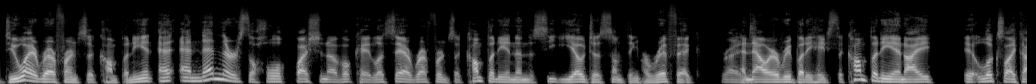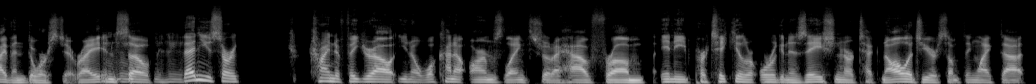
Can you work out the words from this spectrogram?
Do I reference a company? And, and, and then there's the whole question of, okay, let's say I reference a company and then the CEO does something horrific right. and now everybody hates the company and I, it looks like I've endorsed it. Right. And Mhm, so mhm. then you start tr- trying to figure out, you know, what kind of arm's length should I have from any particular organization or technology or something like that.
